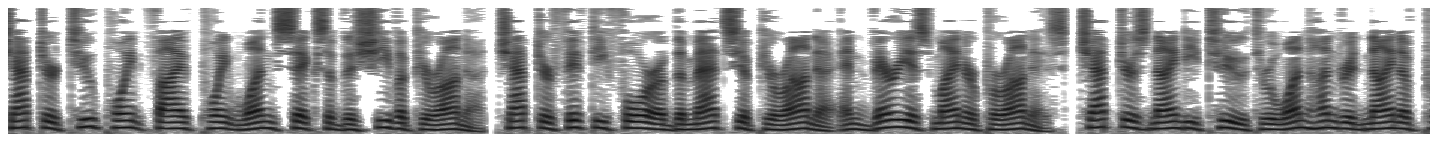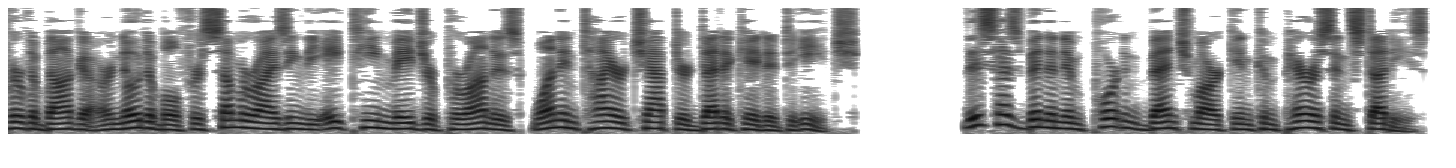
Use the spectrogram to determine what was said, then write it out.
chapter 2.5.16 of the Shiva Purana, chapter 54 of the Matsya Purana and various minor Puranas. Chapters 92 through 109 of Purvabhaga are notable for summarizing the 18 major Puranas, one entire chapter dedicated to each. This has been an important benchmark in comparison studies,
